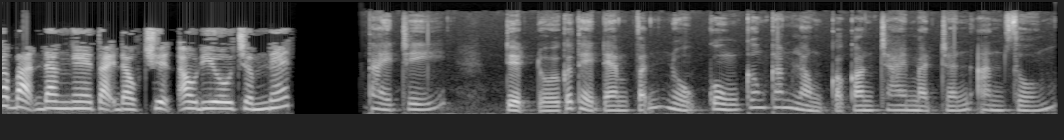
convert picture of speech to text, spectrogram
Các bạn đang nghe tại đọc chuyện audio.net Tài trí tuyệt đối có thể đem vẫn nộ cùng công cam lòng của con trai mà trấn ăn xuống.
